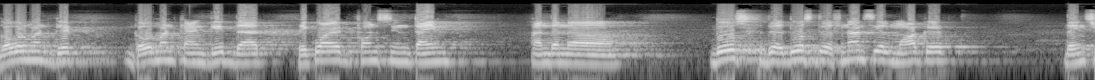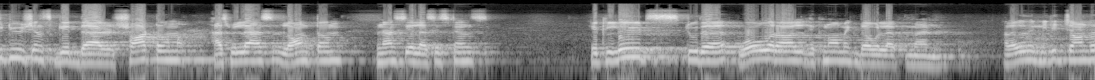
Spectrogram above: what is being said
government get government can get that required funds in time and then uh, those the those the financial market the institutions get their short term as well as long term financial assistance it leads to the overall economic development அதாவது நிதி சார்ந்த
